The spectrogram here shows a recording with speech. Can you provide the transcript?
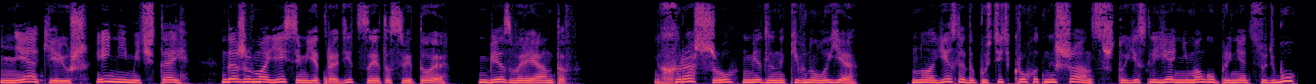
Не, Кирюш, и не мечтай. Даже в моей семье традиция — это святое. Без вариантов. Хорошо, медленно кивнула я. Ну а если допустить крохотный шанс, что если я не могу принять судьбу,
